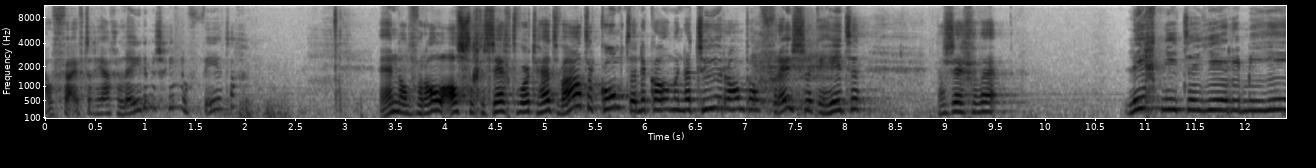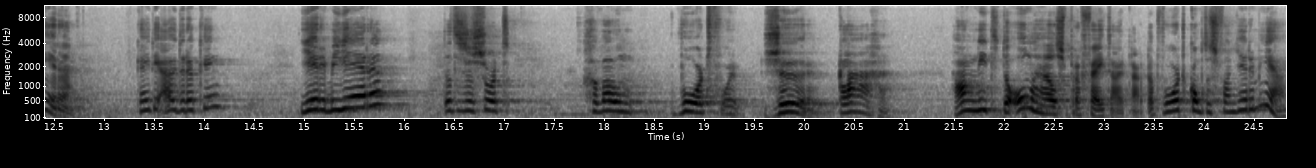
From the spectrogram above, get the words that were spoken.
nou, 50 jaar geleden misschien, of 40. En dan vooral als er gezegd wordt, het water komt en er komen natuurrampen of vreselijke hitte. Dan zeggen we, ligt niet te jeremiëren. Ken je die uitdrukking? Jeremiëren, dat is een soort gewoon woord voor zeuren, klagen. Hang niet de onheilsprofeet uit. Nou, dat woord komt dus van Jeremia.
